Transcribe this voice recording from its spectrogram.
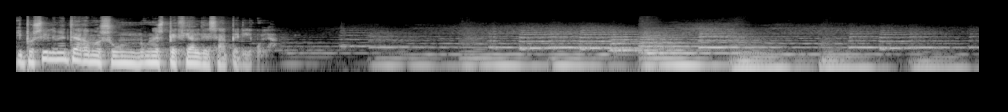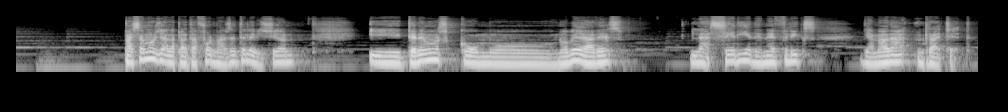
y posiblemente hagamos un especial de esa película. Pasamos ya a las plataformas de televisión y tenemos como novedades la serie de Netflix llamada Ratchet.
